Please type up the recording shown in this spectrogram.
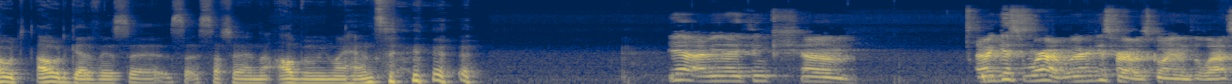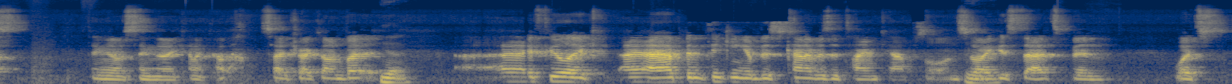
I would I would get this uh, such an album in my hands. Yeah, I mean, I think um, I guess where I, I guess where I was going with the last thing I was saying that I kind of got sidetracked on, but yeah. I feel like I, I have been thinking of this kind of as a time capsule, and so I guess that's been what's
